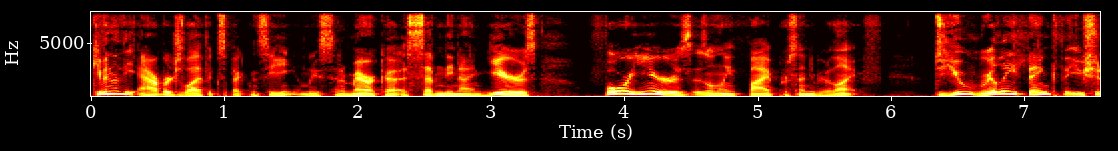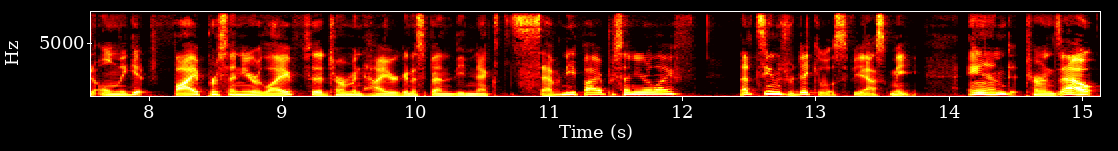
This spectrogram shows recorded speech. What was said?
Given that the average life expectancy, at least in America, is 79 years, four years is only 5% of your life. Do you really think that you should only get 5% of your life to determine how you're going to spend the next 75% of your life? That seems ridiculous if you ask me. And turns out,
